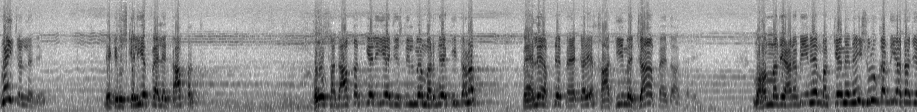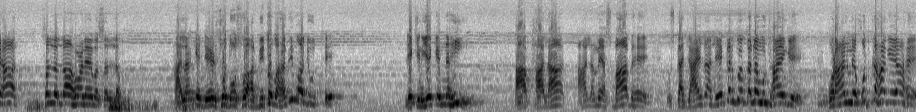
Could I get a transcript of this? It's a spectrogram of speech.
نہیں چلنے دیں گے۔ لیکن اس کے لیے پہلے طاقت۔ ہو صداقت کے لیے جس دل میں مرنے کی تڑپ۔ پہلے اپنے پہ کرے، خاکی میں جان پیدا کرے۔ محمد عربی نے مکے میں نہیں شروع کر دیا تھا جہاد، صلی اللہ علیہ وسلم۔ حالانکہ ڈیڑھ سو، دو سو آدمی تو وہاں بھی موجود تھے۔ لیکن یہ کہ نہیں، آپ حالات عالم اسباب ہے اس کا جائزہ لے کر کوئی قدم اٹھائیں گے۔ قرآن میں خود کہا گیا ہے،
